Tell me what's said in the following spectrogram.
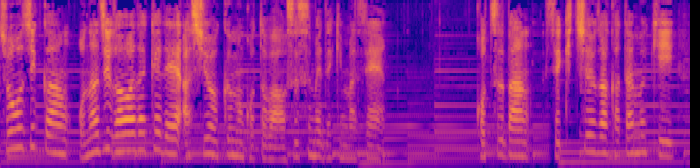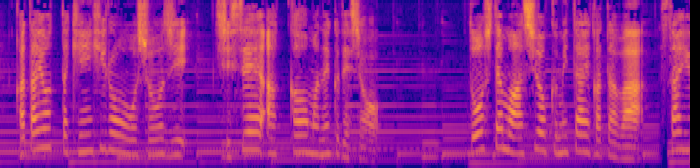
長時間同じ側だけで足を組むことはお勧めできません。骨盤、脊柱が傾き、偏った筋疲労を生じ、姿勢悪化を招くでしょう。どうしても足を組みたい方は左右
